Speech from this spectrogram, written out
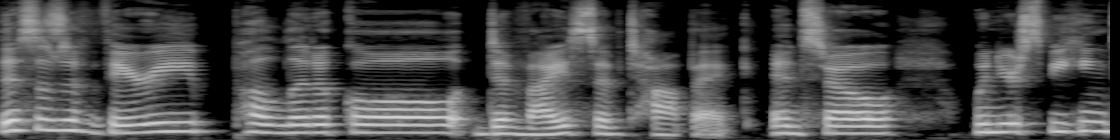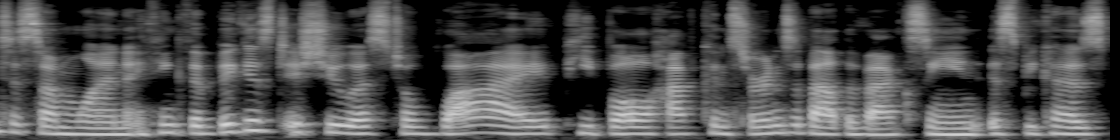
This is a very political, divisive topic. And so, when you're speaking to someone, I think the biggest issue as to why people have concerns about the vaccine is because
